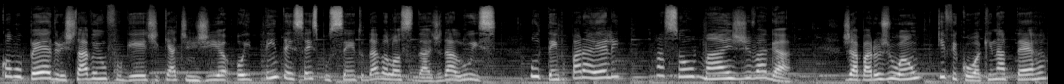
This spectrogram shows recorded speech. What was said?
Como Pedro estava em um foguete que atingia 86% da velocidade da luz, o tempo para ele passou mais devagar. Já para o João, que ficou aqui na Terra,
